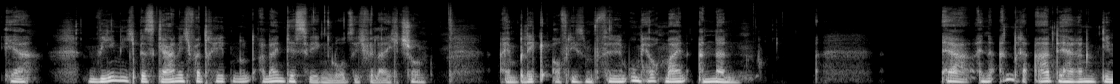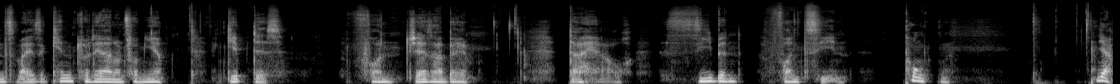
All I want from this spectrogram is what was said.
eher wenig bis gar nicht vertreten und allein deswegen lohnt sich vielleicht schon ein Blick auf diesen Film, um hier auch mal einen anderen, ja, eine andere Art der Herangehensweise kennenzulernen und von mir gibt es von Jezabel. Daher auch sieben von zehn Punkten. Ja,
